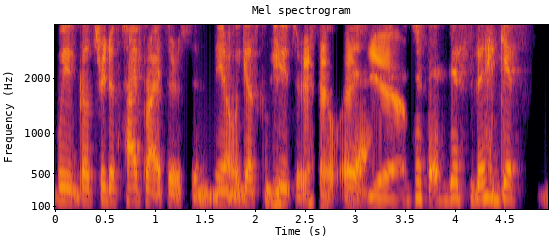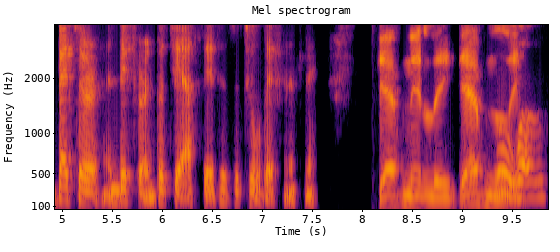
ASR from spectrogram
we got rid of typewriters and, you know, we got computers. So yeah, yeah. It just, it gets, it gets better and different. But yes, it is a tool, definitely. Definitely. Definitely. well,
